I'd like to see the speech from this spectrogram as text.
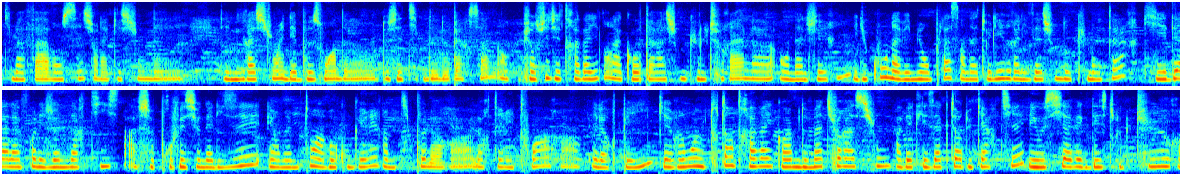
qui m'a fait avancer sur la question des, migrations et des besoins de, ce type de, personnes. Puis ensuite j'ai travaillé dans la coopération culturelle euh, en Algérie et du coup on avait mis en place un atelier de réalisation documentaire qui aidait à la fois les jeunes artistes à se professionnaliser et en même temps à reconquérir un petit peu leur, euh, territoire euh, et leur pays. Qui a vraiment eu tout un travail quand même de maturation avec les acteurs du quartier et aussi avec des structures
